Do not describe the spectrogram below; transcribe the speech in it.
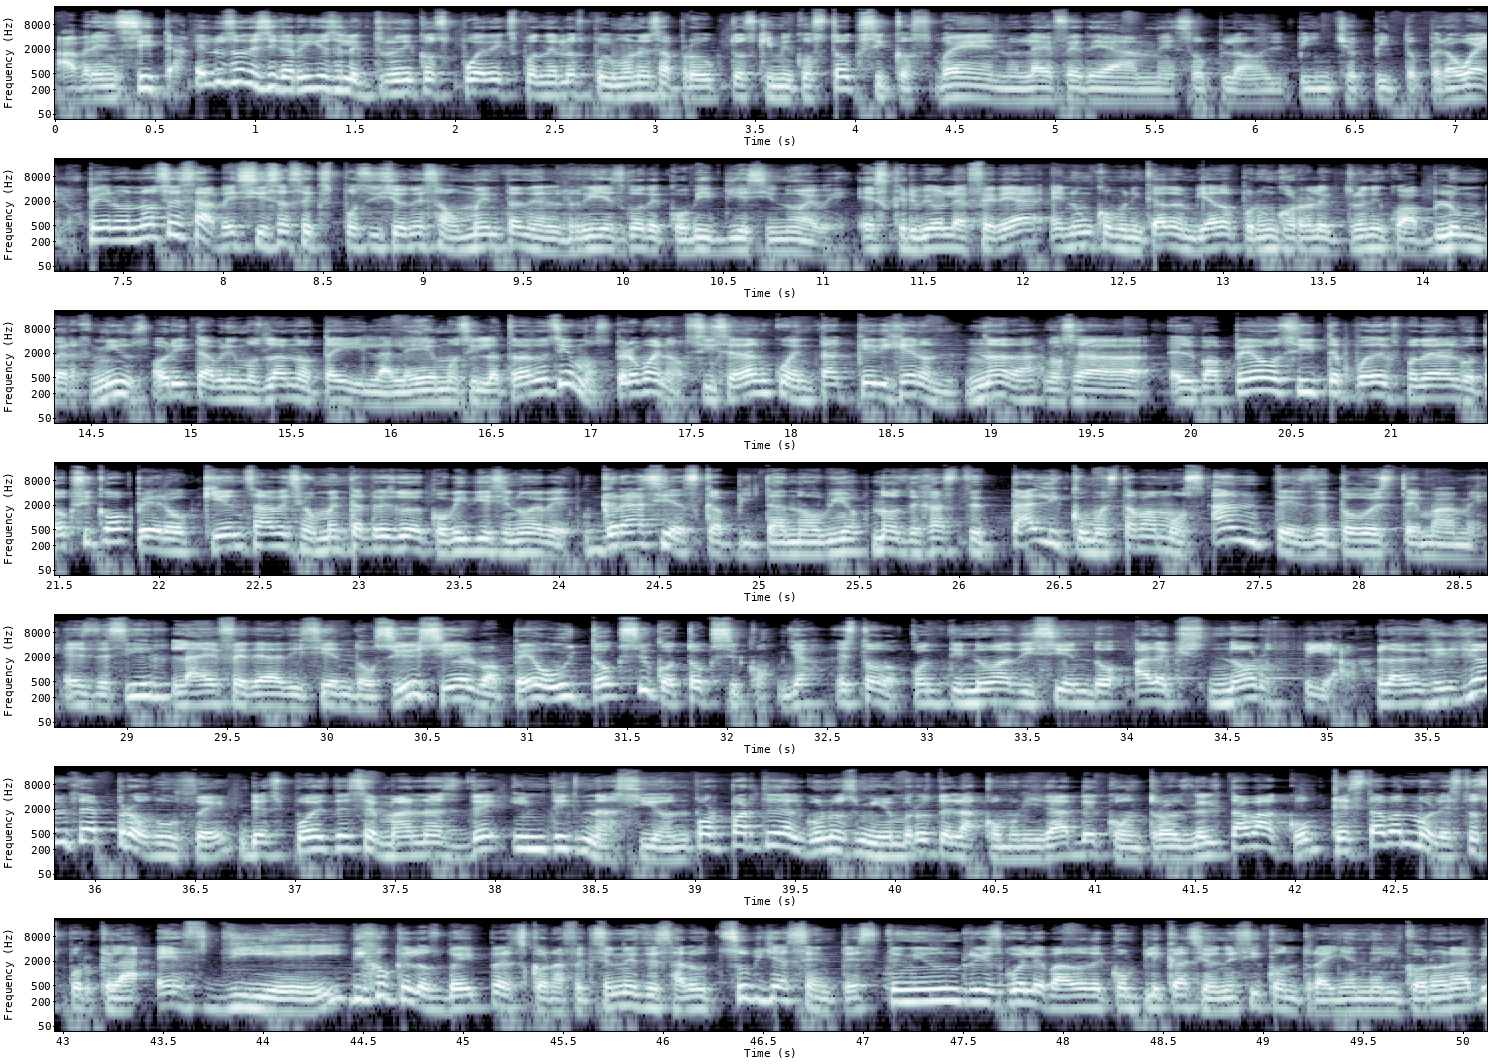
Abrencita. El uso de cigarrillos electrónicos puede exponer los pulmones a productos químicos tóxicos. Bueno, la FDA me sopla el pinche pito, pero bueno. Pero no se sabe si esas exposiciones aumentan el riesgo de COVID-19, escribió la FDA en un comunicado enviado por un correo electrónico a Bloomberg News. Ahorita abrimos la nota y la leemos y la traducimos. Pero bueno, si se dan cuenta, ¿qué dijeron? Nada. O sea, el vapeo sí te puede exponer algo tóxico, pero quién sabe si aumenta el riesgo de COVID-19. Gracias, capitán novio. Nos dejaste tal y como estábamos antes de todo este mame. Es decir, la FDA diciendo, sí, sí, el vapeo, uy, tóxico, tóxico. Ya, es todo. Continúa diciendo Alex Northia. La decisión se produce después de semanas de indignación por parte de algunos miembros de la comunidad de control del tabaco que estaban molestos porque la FDA dijo que los vapers con afecciones de salud subyacentes tenían un riesgo elevado de complicaciones y contraían el coronavirus.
